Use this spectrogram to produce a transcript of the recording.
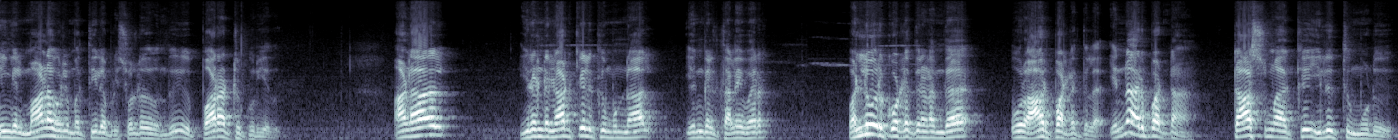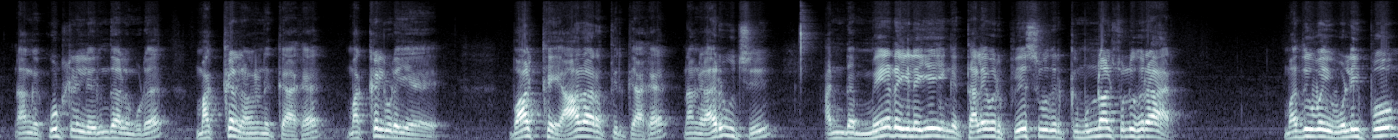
நீங்கள் மாணவர்கள் மத்தியில் அப்படி சொல்கிறது வந்து பாராட்டுக்குரியது. ஆனால் இரண்டு நாட்களுக்கு முன்னால் எங்கள் தலைவர் வள்ளுவர் கோட்டத்தில் நடந்த ஒரு ஆர்ப்பாட்டத்தில். என்ன ஆர்ப்பாட்டம்? டாஸ்மாக்கு இழுத்து மூடு. நாங்கள் கூட்டணியில் இருந்தாலும் கூட மக்கள் நலனுக்காக மக்களுடைய வாழ்க்கை ஆதாரத்திற்காக நாங்கள் அறிவித்து அந்த மேடையிலேயே எங்கள் தலைவர் பேசுவதற்கு முன்னால் சொல்லுகிறார். மதுவை ஒழிப்போம்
